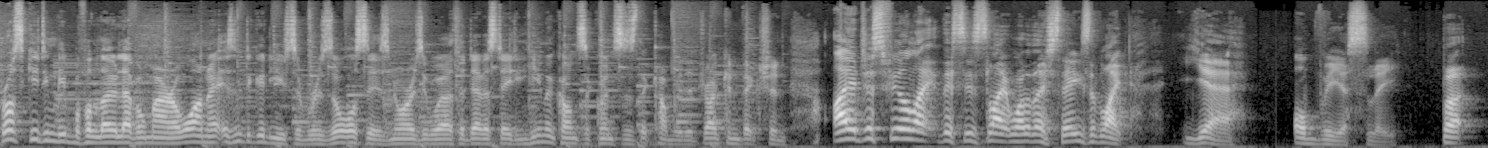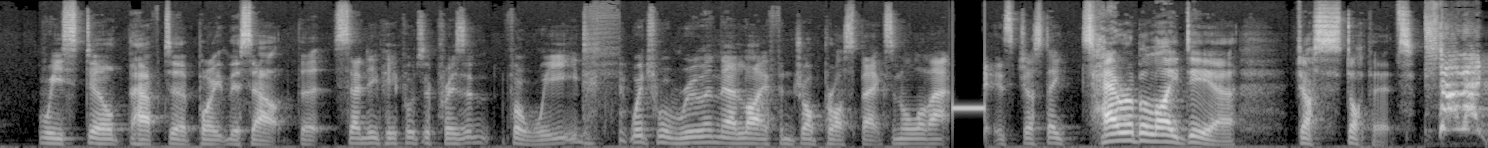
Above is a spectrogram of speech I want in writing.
prosecuting people for low level marijuana isn't a good use of resources, nor is it worth the devastating human consequences that come with a drug conviction. I just feel like this is like one of those things of like, yeah, obviously, but we still have to point this out that sending people to prison for weed, which will ruin their life and job prospects and all of that, is just a terrible idea. Just stop it. Stop it!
